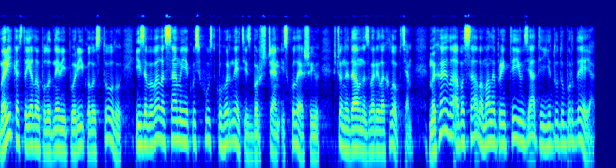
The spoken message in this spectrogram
Марійка стояла у полудневій порі коло столу і забивала саме якусь хустку горнеці з борщем і з кулешею, що недавно зварила хлопцям. Михайло або Сава мали прийти і взяти їду до бурдея.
